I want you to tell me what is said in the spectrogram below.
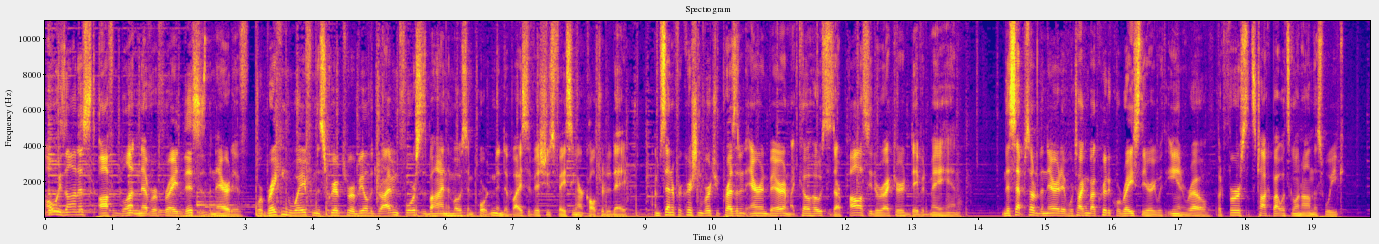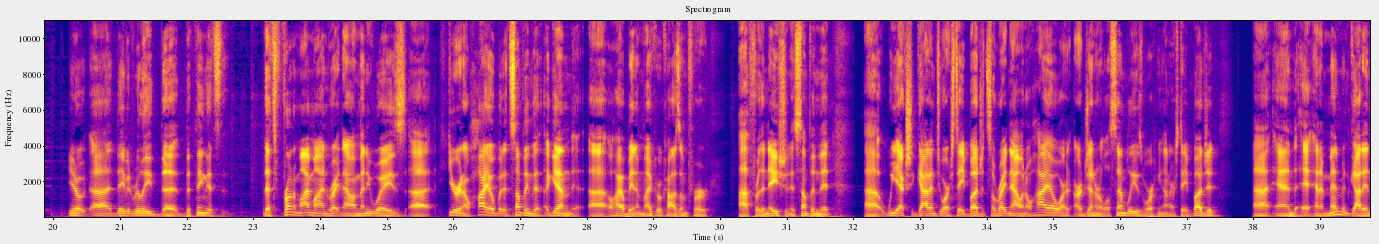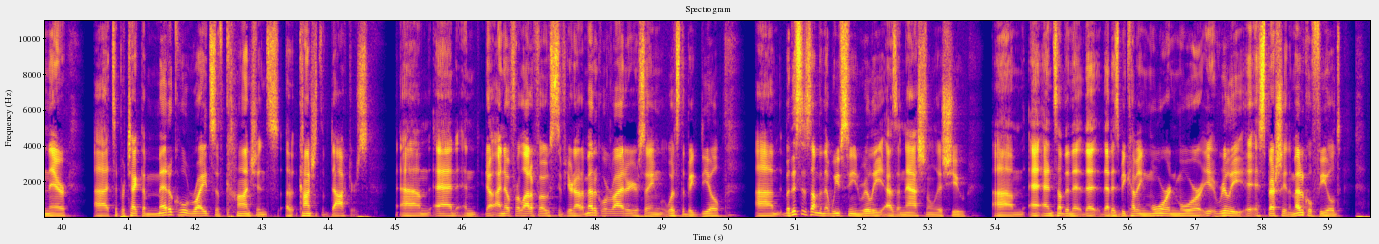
Always honest, often blunt, never afraid, this is The Narrative. We're breaking away from the script to reveal the driving forces behind the most important and divisive issues facing our culture today. I'm Center for Christian Virtue President Aaron Baer, and my co host is our Policy Director, David Mahan. In this episode of The Narrative, we're talking about critical race theory with Ian Rowe. But first, let's talk about what's going on this week. You know, uh, David, really the, the thing that's that's front of my mind right now in many ways uh, here in Ohio, but it's something that, again, uh, Ohio being a microcosm for uh, for the nation is something that uh, we actually got into our state budget. So right now in Ohio, our, our General Assembly is working on our state budget, uh, and a, an amendment got in there uh, to protect the medical rights of conscience, conscience of doctors. Um, and and you know, I know for a lot of folks, if you're not a medical provider, you're saying, "What's the big deal?" Um, but this is something that we've seen really as a national issue. Um, and, and, something that, that that is becoming more and more, really, especially in the medical field,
